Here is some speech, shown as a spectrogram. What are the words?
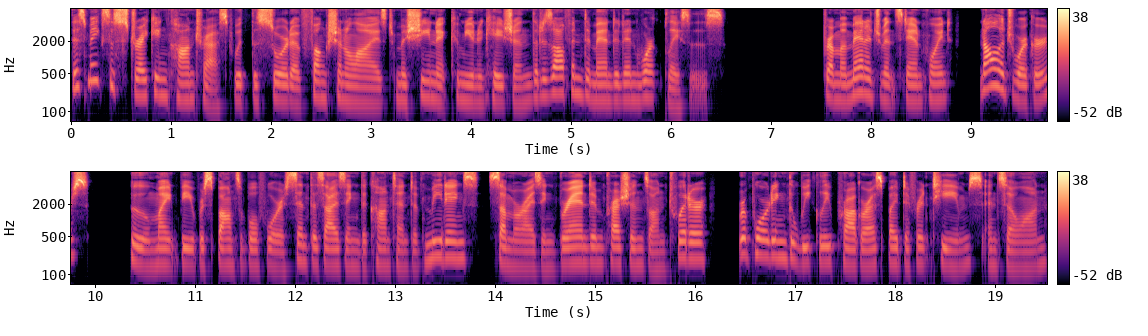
This makes a striking contrast with the sort of functionalized, machinic communication that is often demanded in workplaces. From a management standpoint, knowledge workers, who might be responsible for synthesizing the content of meetings, summarizing brand impressions on Twitter, reporting the weekly progress by different teams, and so on,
